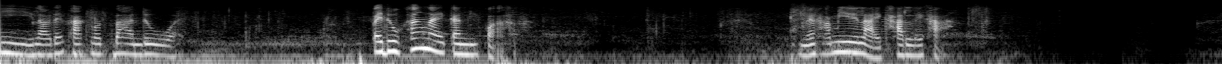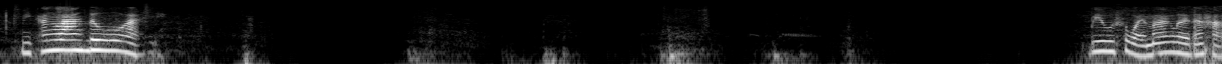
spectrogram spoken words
นี่เราได้พักรถบ้านด้วย ไปดูข้างในกันดีกว่าค่ะเห็นไหมคะมีหลายคันเลยค่ะ มีข้างล่างด้วย วิวสวยมากเลยนะคะ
